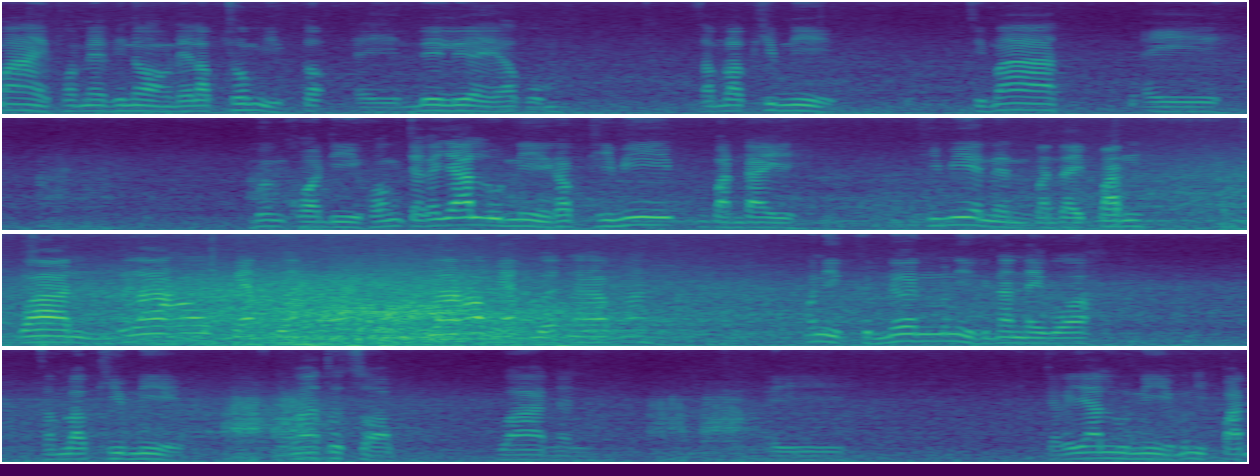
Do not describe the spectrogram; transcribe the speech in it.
มาให้พ่อแม่พี่น้องได้รับชมอีกต่อไอ้เรื่อยๆครับผมสำหรับคลิปนี้สิมาไอเบื้องขอดีของจักรยานรุ่นนี้ครับที่มีบันไดที่มีเนั่นบันไดปันวานเวลาเฮาแบตเบิดเวลาเฮาแบตเบิดนะครับมันนี่ขึ้นเนินมันนี่ขึ้นนั่นในบ่สำหรับคลิปนี้ มาทดสอบว่านั่นไอจักรยานรุ่นนี้มันนี่ปัน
